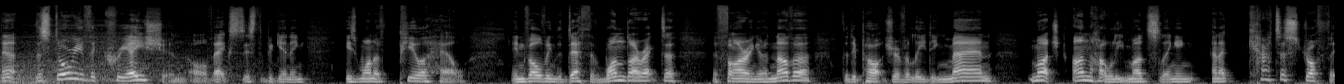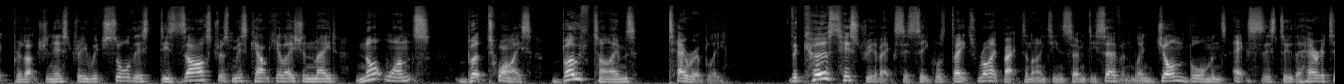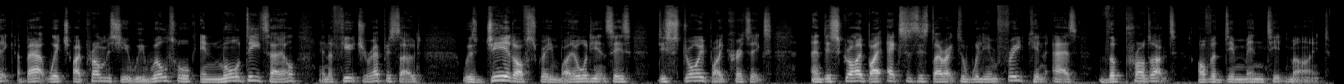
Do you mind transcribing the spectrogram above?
Now, the story of the creation of Exorcist the Beginning is one of pure hell, involving the death of one director, the firing of another, the departure of a leading man, much unholy mudslinging, and a catastrophic production history which saw this disastrous miscalculation made not once, but twice, both times terribly. The cursed history of Exorcist sequels dates right back to 1977 when John Boorman's Exorcist II The Heretic, about which I promise you we will talk in more detail in a future episode, was jeered off screen by audiences, destroyed by critics, and described by Exorcist director William Friedkin as the product of a demented mind.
